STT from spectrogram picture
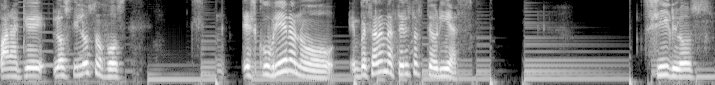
para que los filósofos descubrieran o empezaran a hacer estas teorías? Siglos,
